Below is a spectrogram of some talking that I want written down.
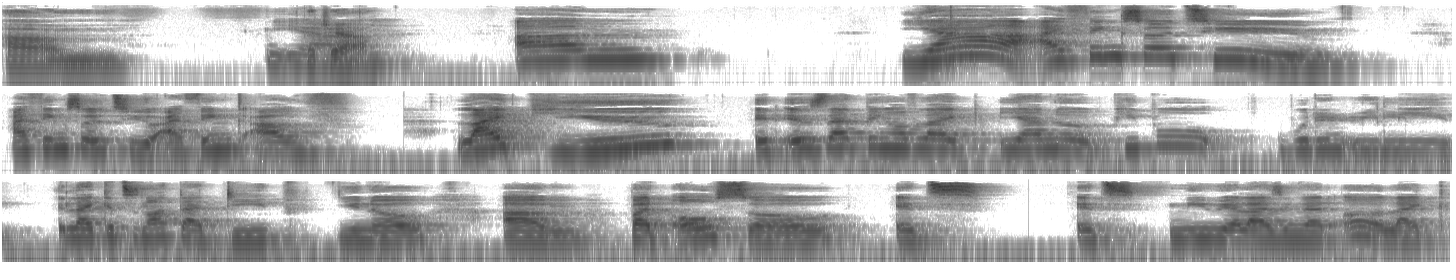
Um Yeah. yeah. Um yeah, I think so too. I think so too. I think I've like you, it is that thing of like, yeah, no, people wouldn't really like it's not that deep, you know? Um, but also it's it's me realizing that oh like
